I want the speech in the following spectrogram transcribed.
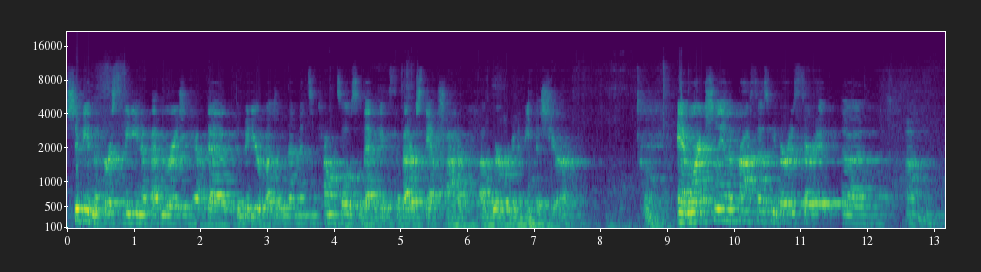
should be in the first meeting of February, should have the, the mid-year budget amendment to council, so that'll give us a better snapshot of, of where we're gonna be this year. And we're actually in the process, we've already started the um,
